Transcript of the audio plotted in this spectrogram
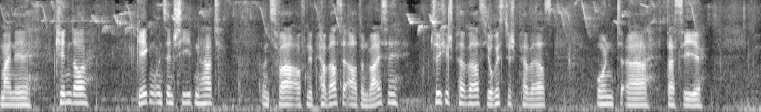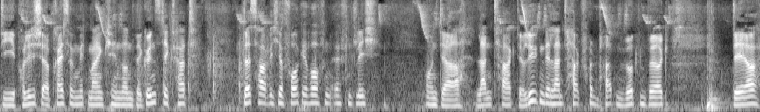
meine Kinder gegen uns entschieden hat. Und zwar auf eine perverse Art und Weise. Psychisch pervers, juristisch pervers. Und äh, dass sie die politische Erpressung mit meinen Kindern begünstigt hat. Das habe ich ihr vorgeworfen öffentlich. Und der Landtag, der lügende Landtag von Baden-Württemberg, der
